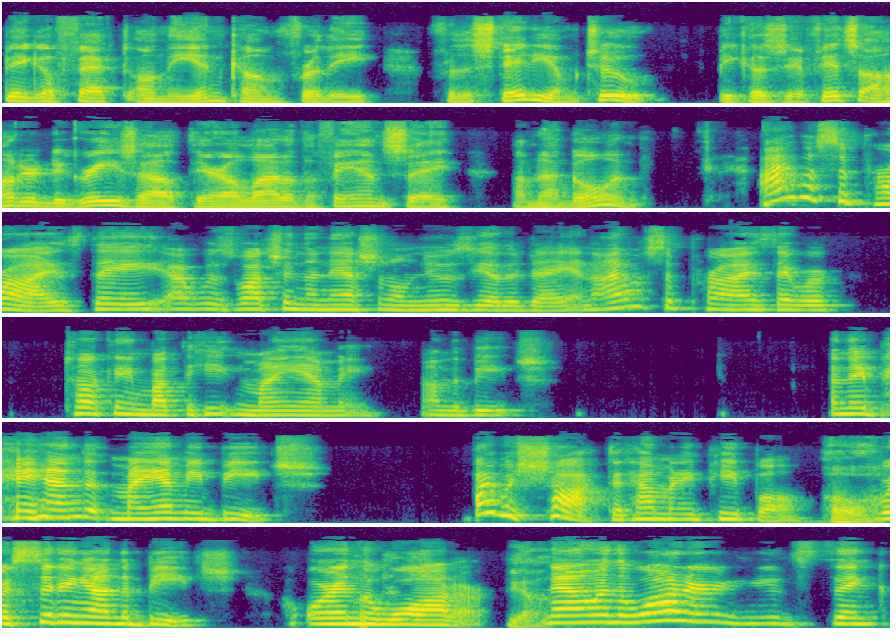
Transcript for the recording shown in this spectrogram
big effect on the income for the for the stadium too because if it's 100 degrees out there a lot of the fans say i'm not going I was surprised. They I was watching the national news the other day and I was surprised they were talking about the heat in Miami on the beach. And they panned Miami Beach. I was shocked at how many people oh were sitting on the beach or in the water. yeah Now in the water, you'd think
